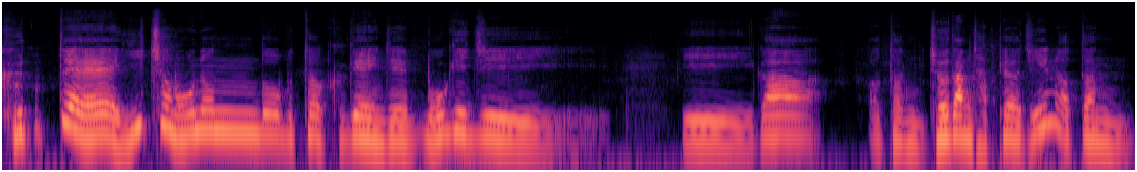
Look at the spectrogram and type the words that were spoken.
그때 2005년도부터 그게 이제 모기지 가 어떤 저당 잡혀진 어떤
